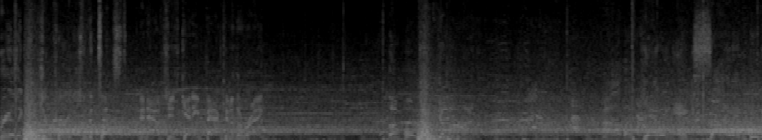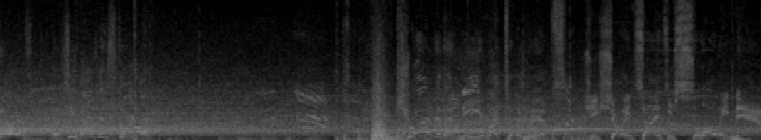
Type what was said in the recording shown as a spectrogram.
really put your courage to the test. And now she's getting back into the ring. Oh, my God! Alba getting excited. Who knows what she has in store? To the knee right to the ribs. She's showing signs of slowing now.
